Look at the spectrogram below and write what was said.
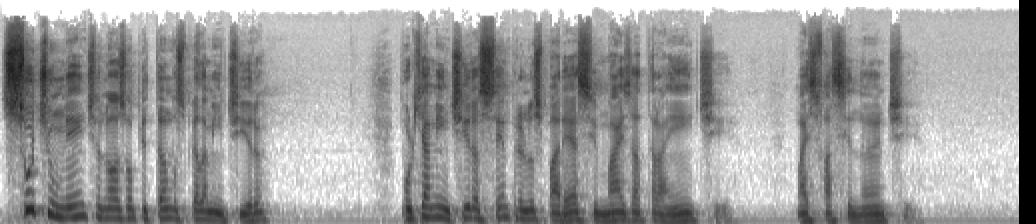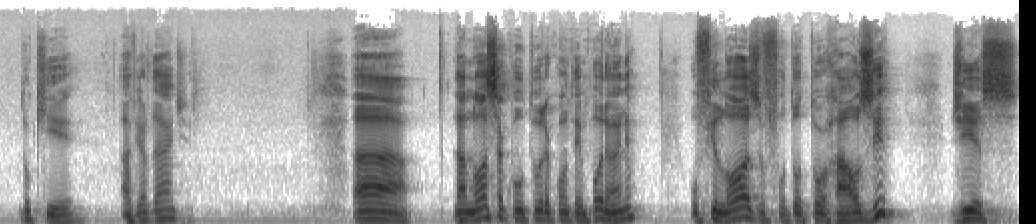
sutilmente nós optamos pela mentira, porque a mentira sempre nos parece mais atraente, mais fascinante do que a verdade. Ah, na nossa cultura contemporânea, o filósofo Dr. House diz:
